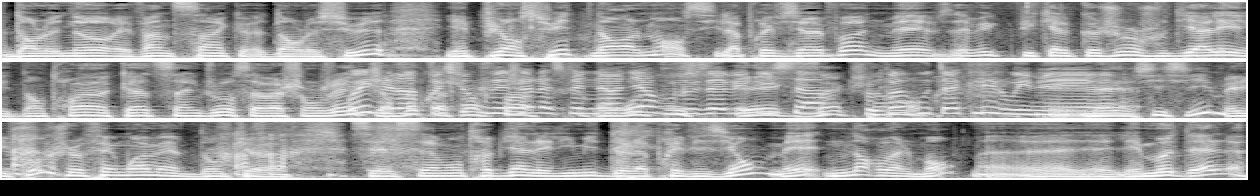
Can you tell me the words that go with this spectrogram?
dans le nord et 25 dans le sud. Et puis ensuite, normalement, si la prévision est bonne, mais vous avez vu que depuis quelques jours, je vous dis, allez, dans 3, 4, 5 jours, ça va changer. Oui, j'ai l'impression que déjà la semaine dernière, vous nous avez dit ça. Je ne peux pas vous tacler, Louis, mais... mais... Si, si, mais il faut, je le fais moi-même. Donc euh, ça montre bien les limites de la prévision, mais normalement, euh, les modèles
